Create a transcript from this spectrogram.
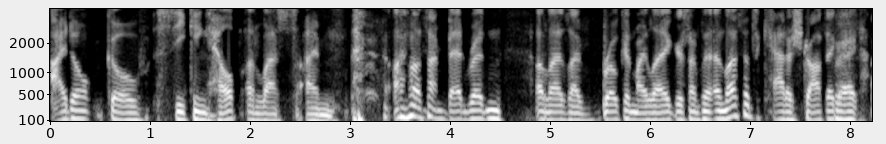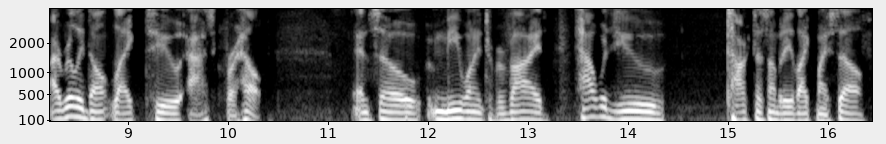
I don't go seeking help unless I'm unless I'm bedridden, unless I've broken my leg or something, unless it's catastrophic. Right. I really don't like to ask for help. And so, me wanting to provide, how would you talk to somebody like myself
